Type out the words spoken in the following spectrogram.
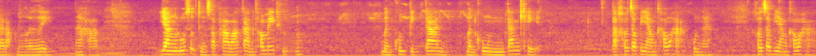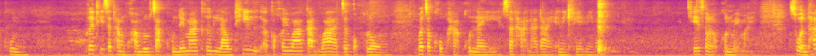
ระดับหนึ่งเลยนะคะ ยังรู้สึกถึงสภาวะการเข้าไม่ถึง เหมือนคุณปิดกั้น เหมือนคุณกั้นเขต แต่เขาจะพยายามเข้าหาคุณนะ เขาจะพยายามเข้าหาคุณ เพื่อที่จะทำความรู้จักคุณได้มากขึ้น แล้วที่เหลือก็ค่อยว่ากันว่าจะตกลงว่าจะคบหาคุณในสถานะใดอันนี้เคสนี้นะเคสสำหรับคนใหม่ ๆ ส่วนถ้า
